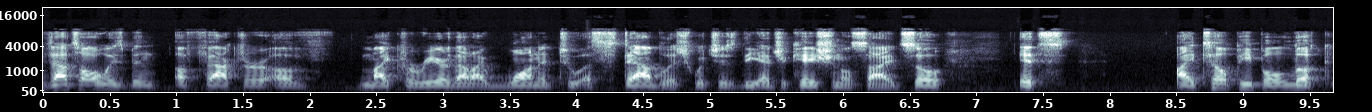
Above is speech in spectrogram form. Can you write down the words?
that's always been a factor of my career that I wanted to establish, which is the educational side. So it's I tell people, look,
